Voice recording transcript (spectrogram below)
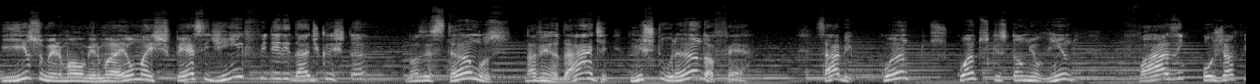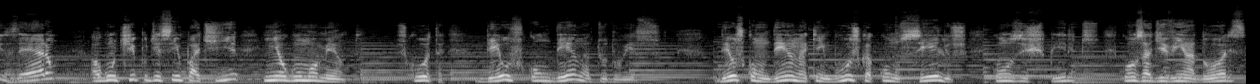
E isso, meu irmão, minha irmã, é uma espécie de infidelidade cristã. Nós estamos, na verdade, misturando a fé. Sabe quantos, quantos que estão me ouvindo fazem ou já fizeram algum tipo de simpatia em algum momento? Escuta, Deus condena tudo isso. Deus condena quem busca conselhos com os espíritos, com os adivinhadores.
